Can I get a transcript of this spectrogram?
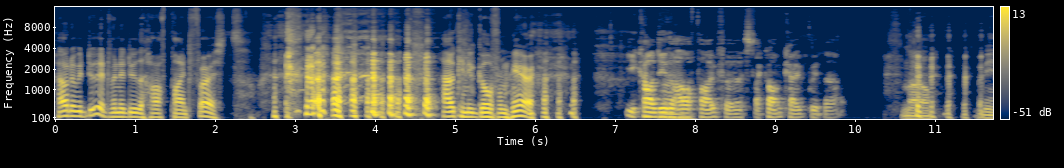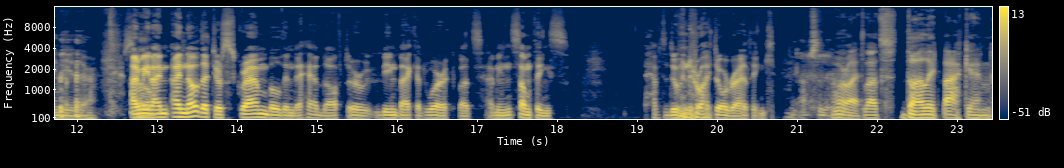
how do we do it when you do the half pint first? How can you go from here? you can't do the half pipe first. I can't cope with that. No, me neither. I mean, I, I know that you're scrambled in the head after being back at work, but I mean, some things have to do in the right order, I think. Absolutely. all right, let's dial it back and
